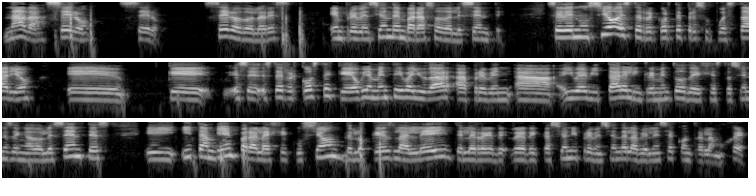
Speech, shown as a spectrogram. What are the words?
nada, cero, cero, cero dólares en prevención de embarazo adolescente. Se denunció este recorte presupuestario eh, que este recoste que obviamente iba a ayudar a, iba a evitar el incremento de gestaciones en adolescentes y, también para la ejecución de lo que es la ley de la erradicación y prevención de la violencia contra la mujer.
